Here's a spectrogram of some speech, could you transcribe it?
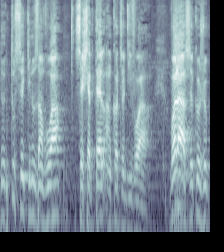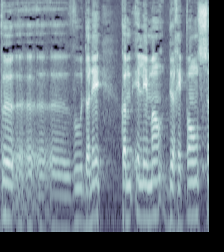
de tous ceux qui nous envoient ces cheptels en Côte d'Ivoire. Voilà ce que je peux euh, euh, vous donner comme élément de réponse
